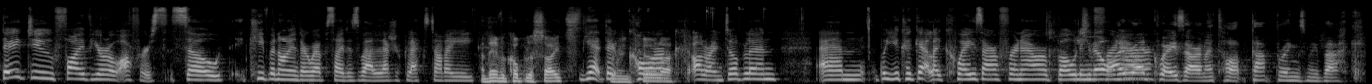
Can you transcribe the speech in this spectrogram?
they do five euro offers. So keep an eye on their website as well, leisurePlex.ie. And they have a couple of sites. Yeah, they're in Cork, Coolock. all around Dublin. Um, but you could get like Quasar for an hour, bowling You know, for an I hour. read Quasar and I thought that brings me back.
